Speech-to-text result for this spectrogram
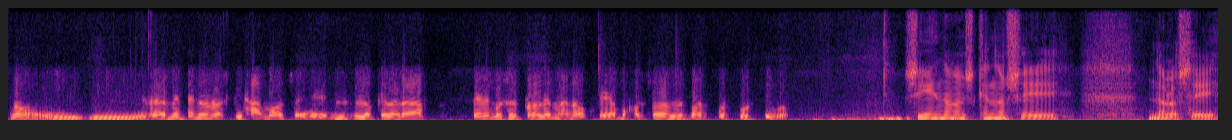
¿no? Y, realmente no nos fijamos en lo que verdad tenemos el problema, ¿no? Que a lo mejor son los barcos furtivos. Sí, no, es que no sé, no lo sé.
